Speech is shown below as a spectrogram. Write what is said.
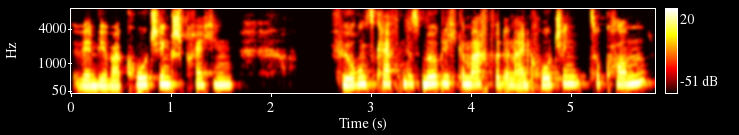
wenn wir über Coaching sprechen, Führungskräften das möglich gemacht wird, in ein Coaching zu kommen,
